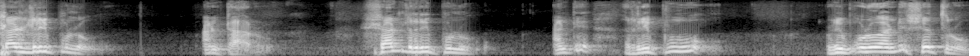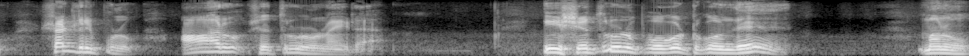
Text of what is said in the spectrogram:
షడ్రిపులు అంటారు. షడ్రిపులు అంటే రిపు రిపుడు అంటే శత్రువు. షడ్రిపులు ఆరు శత్రువులు ఉన్నాయి ఈ శత్రువులు పోగొట్టుకుందే మనం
